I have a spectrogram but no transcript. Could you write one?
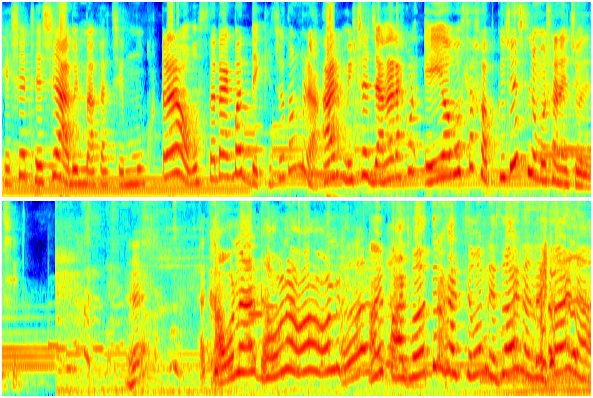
ঠেসে ঠেসে আবির মাখাচ্ছে। মুখটার অবস্থাটা একবার দেখেছ তোমরা? আর মিস্টার জানার এখন এই অবস্থা সবকিছুই স্লো মোশনে চলছে। খাব না আর খাব না আমার- আমার- আমি পাঁচ বছর ধরে খাচ্ছি আমার নেশা হয় না নেশা হয় না।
